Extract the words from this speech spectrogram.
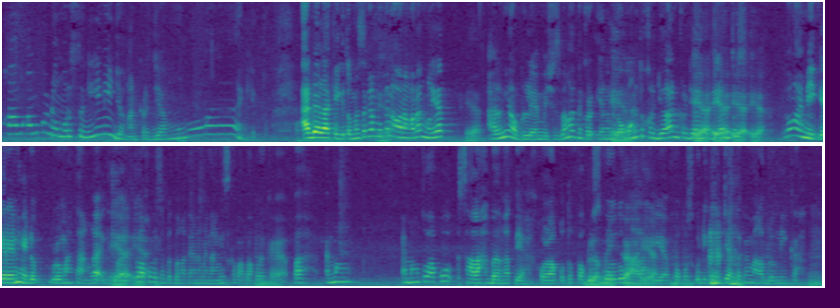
kamu kamu kan udah umur segini jangan kerja mulu lah gitu ada lah kayak gitu maksudnya kan mungkin Iya. orang-orang ngelihat Iya. Al ini overly ambitious banget nih yang Iya. diomongin tuh kerjaan kerjaan Iya, kerjaan iya, terus iya, iya. lo gak mikirin hidup rumah tangga gitu Iya, ada itu iya, aku iya. sempet banget yang namanya nangis ke papaku Hmm. kayak apa emang emang tuh aku salah banget ya kalau aku tuh fokusku Belum tuh malah ya. ya fokusku di kerja tapi malah belum nikah. Hmm.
